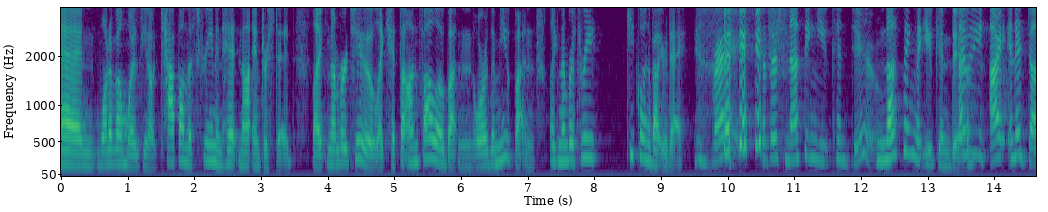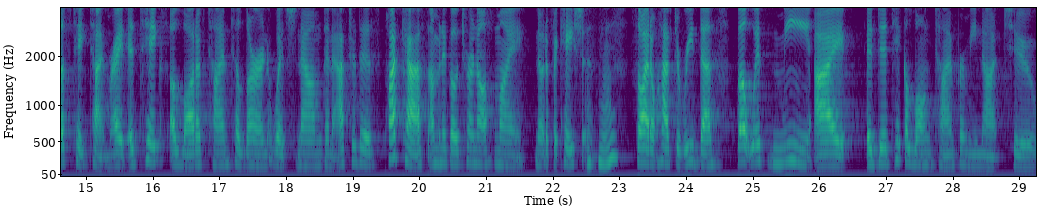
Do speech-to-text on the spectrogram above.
and one of them was, you know, tap on the screen and hit not interested. Like number two, like hit the unfollow button or the mute button. Like number three, keep going about your day. Right. Because there's nothing you can do. Nothing that you can do. I mean, I and it does take time, right? It takes a lot of time to learn, which now I'm gonna after this podcast, I'm gonna go turn off my notifications mm-hmm. so I don't have to read them. But with me, I it did take a long time for me not to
